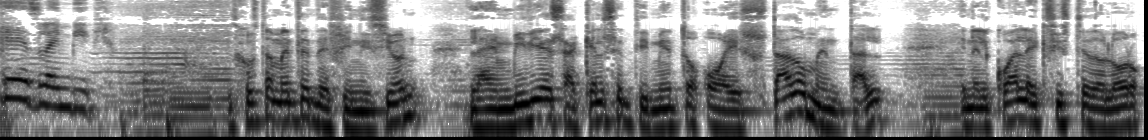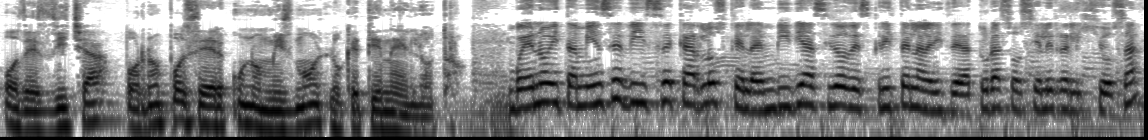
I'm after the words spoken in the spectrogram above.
¿qué es la envidia? Justamente en definición, la envidia es aquel sentimiento o estado mental en el cual existe dolor o desdicha por no poseer uno mismo lo que tiene el otro. Bueno, y también se dice, Carlos, que la envidia ha sido descrita en la literatura social y religiosa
